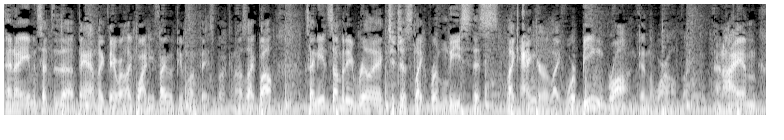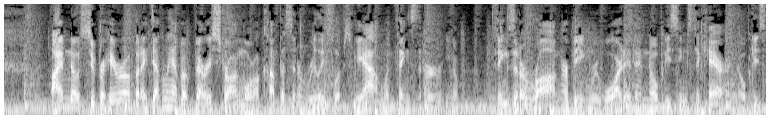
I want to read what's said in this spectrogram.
And I even said to the band, like they were like, "Why do you fight with people on Facebook?" And I was like, "Well, because I need somebody really like, to just like release this like anger. Like we're being wronged in the world, like, and I am." I'm no superhero, but I definitely have a very strong moral compass, and it really flips me out when things that are, you know, things that are wrong are being rewarded, and nobody seems to care, and nobody's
